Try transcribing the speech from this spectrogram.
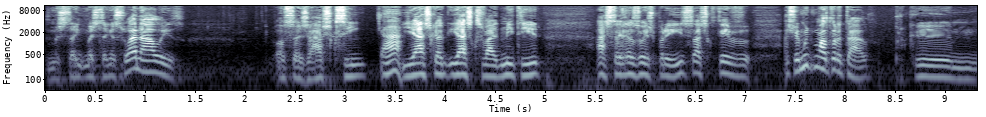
Mas tenho, mas tenho a sua análise. Ou seja, acho que sim. Ah. E, acho que, e acho que se vai admitir. Acho que tem razões para isso. Acho que teve. Acho que foi muito maltratado, porque hum,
